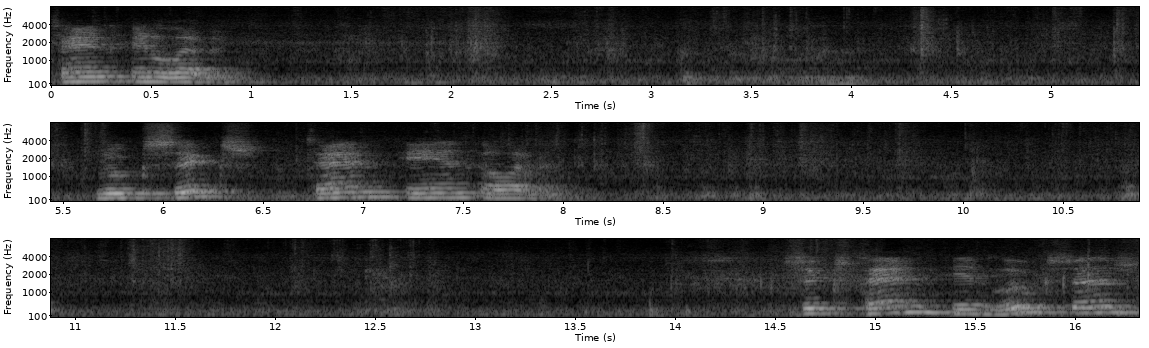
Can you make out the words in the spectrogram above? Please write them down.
10 and 11. Luke 6, 10 and 11. Six ten in Luke says,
